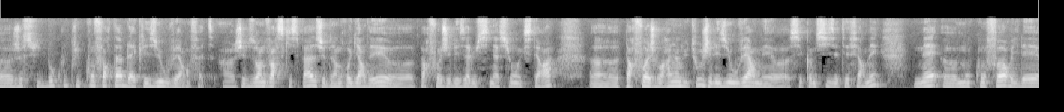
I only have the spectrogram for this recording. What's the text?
euh, je suis beaucoup plus confortable avec les yeux ouverts, en fait. Euh, j'ai besoin de voir ce qui se passe, j'ai besoin de regarder. Euh, parfois, j'ai des hallucinations, etc. parfois, je vois rien du tout. J'ai les yeux ouverts, mais c'est comme s'ils étaient fermés. Mais mon confort, il est,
